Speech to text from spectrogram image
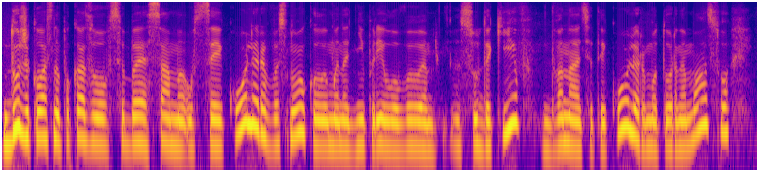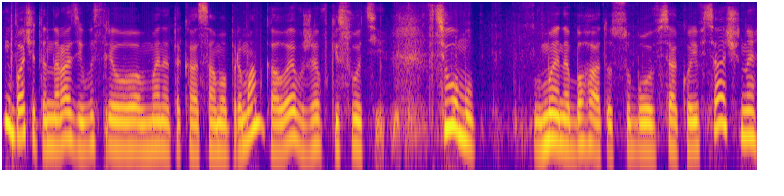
Дуже класно показував себе саме ось цей колір. Весною, коли ми на Дніпрі ловили судаків, 12-й колір, моторне масло. І бачите, наразі вистрілила в мене така сама приманка, але вже в кислоті. В цілому, в мене багато з собою всякої всячини.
